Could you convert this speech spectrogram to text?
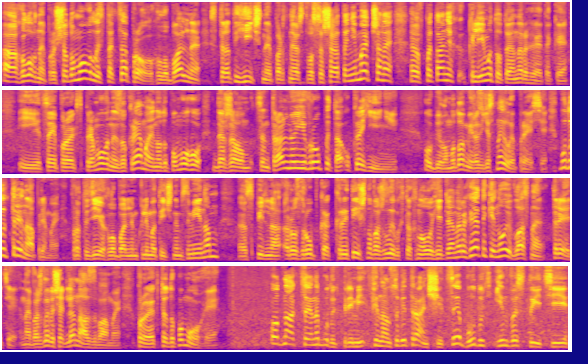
А головне про що домовились, так це про глобальне стратегічне партнерство США та Німеччини е, в питаннях клімату та енергетики. І цей проект спрямований зокрема і на допомогу державам Центральної Європи та Україні. У Білому домі роз'яснили пресі. Будуть три напрями: протидія глобальним кліматичним змінам, е, спільна розробка критично важливих технологій для енергетики. Ну і власне третє, найважливіше для нас з вами проекти допомоги. Однак це не будуть прямі фінансові транші, це будуть інвестиції.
